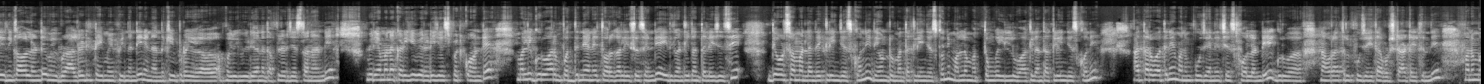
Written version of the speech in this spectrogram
దీన్ని కావాలంటే ఇప్పుడు ఆల్రెడీ టైం అయిపోయిందండి. నేను అందుకే ఇప్పుడు వీడియో అనేది అప్లోడ్ చేస్తానండి. మీరు ఏమైనా కడిగి రెడీ చేసి పెట్టుకోంటే మళ్ళీ గురువారం పొద్దున్నే అనేది త్వరగా లేసేసండి ఐదు గంటలకంతా లేచేసి దేవుడి సామాన్లు అంతా క్లీన్ చేసుకొని దేవుని రూమ్ అంతా క్లీన్ చేసుకొని మళ్ళీ మొత్తంగా ఇల్లు వాకిలంతా క్లీన్ చేసుకొని ఆ తర్వాతనే మనం పూజ అనేది చేసుకోవాలండి. గురువ నవరాత్రుల పూజ అయితే అప్పుడు స్టార్ట్ అవుతుంది. మనము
